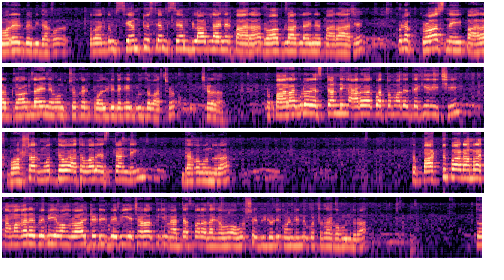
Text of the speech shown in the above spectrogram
নরের বেবি দেখো। একদম same to same same blood লাইনের পায়রা র ব্লাড লাইনের পায়রা আছে। কোনো ক্রস নেই, পায়রার ব্লাড লাইন এবং চোখের কোয়ালিটি দেখেই বুঝতে পারছ। ছেড়ে দাও। তো পায়রাগুলোর স্ট্যান্ডিং আরও একবার তোমাদের দেখিয়ে দিচ্ছি। বর্ষার মধ্যেও এত ভালো স্ট্যান্ডিং দেখো বন্ধুরা। তো পার্ট টু পার্ট আমরা কামাগারের বেবি এবং রয়্যাল টেডির বেবি এছাড়াও কিছু ম্যাডাস পাড়া দেখাবো। অবশ্যই ভিডিওটি কন্টিনিউ করতে থাকো বন্ধুরা। তো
